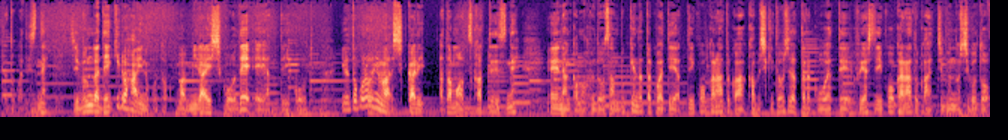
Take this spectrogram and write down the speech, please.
だとかですね自分ができる範囲のこと、まあ、未来志向でやっていこうというところにはしっかり頭を使ってですね、えー、なんかまあ不動産物件だったらこうやってやっていこうかなとか株式投資だったらこうやって増やしていこうかなとか自分の仕事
